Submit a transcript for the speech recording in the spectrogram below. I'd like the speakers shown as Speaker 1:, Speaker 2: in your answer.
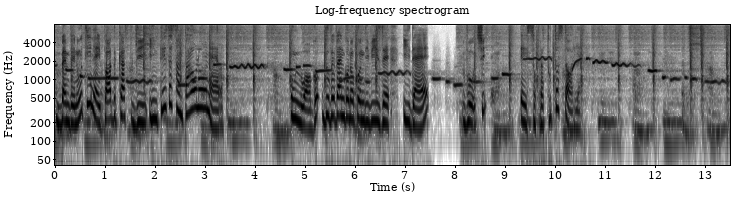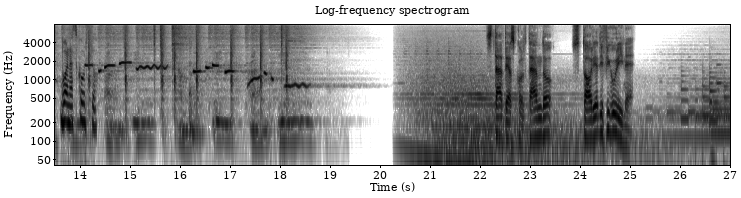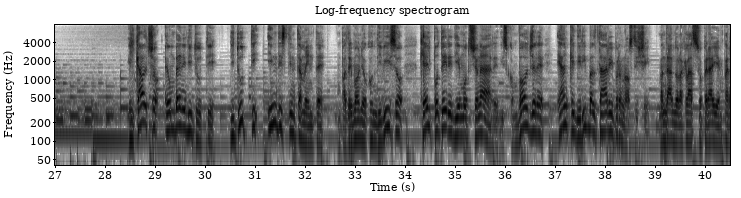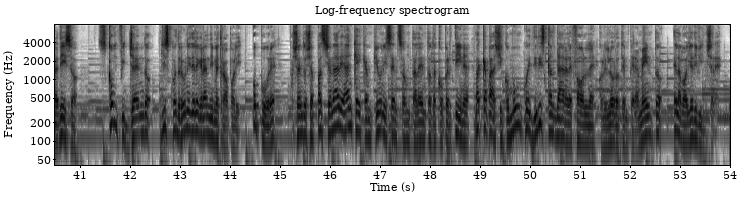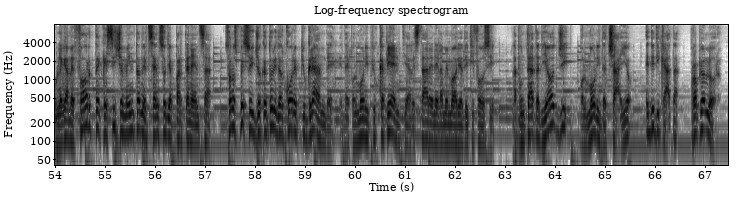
Speaker 1: Benvenuti nei podcast di Intesa San Paolo On Air. Un luogo dove vengono condivise idee, voci e soprattutto storie. Buon ascolto.
Speaker 2: State ascoltando Storia di figurine. Il calcio è un bene di tutti, di tutti indistintamente, un patrimonio condiviso che ha il potere di emozionare, di sconvolgere e anche di ribaltare i pronostici, mandando la classe operaia in paradiso, sconfiggendo gli squadroni delle grandi metropoli, oppure facendoci appassionare anche ai campioni senza un talento da copertina, ma capaci comunque di riscaldare le folle con il loro temperamento e la voglia di vincere. Un legame forte che si cementa nel senso di appartenenza. Sono spesso i giocatori dal cuore più grande e dai polmoni più capienti a restare nella memoria dei tifosi. La puntata di oggi, Polmoni d'acciaio, è dedicata proprio a loro.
